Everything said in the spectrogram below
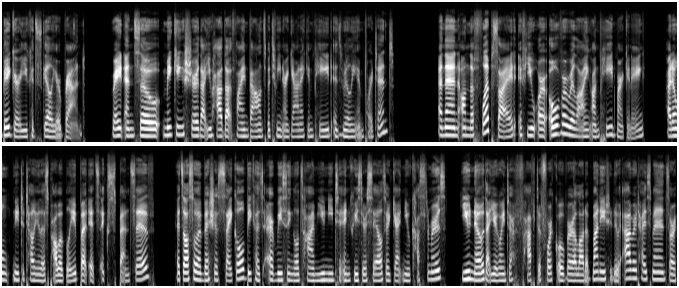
bigger you could scale your brand, right? And so making sure that you have that fine balance between organic and paid is mm-hmm. really important. And then on the flip side, if you are over relying on paid marketing, I don't need to tell you this probably, but it's expensive. It's also a vicious cycle because every single time you need to increase your sales or get new customers, you know that you're going to have to fork over a lot of money to do advertisements or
